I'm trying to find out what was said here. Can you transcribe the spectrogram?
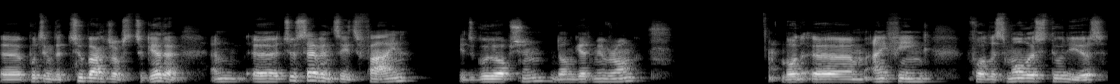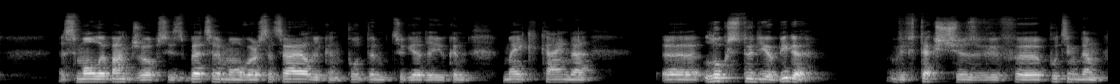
uh, putting the two backdrops together and uh, 270 is fine, it's good option, don't get me wrong. But um, I think for the smaller studios smaller backdrops is better, more versatile. You can put them together. You can make kind of uh, look studio bigger with textures, with uh, putting them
